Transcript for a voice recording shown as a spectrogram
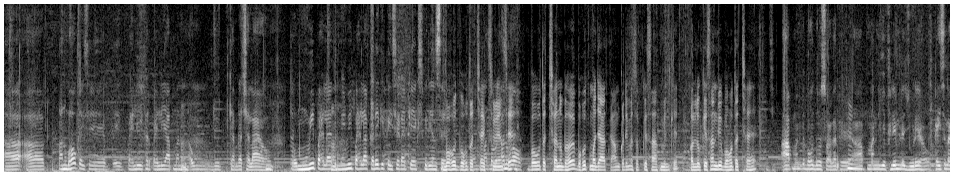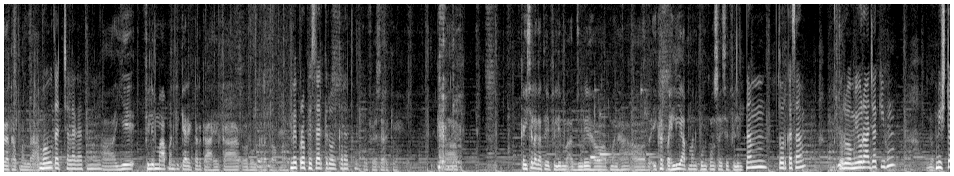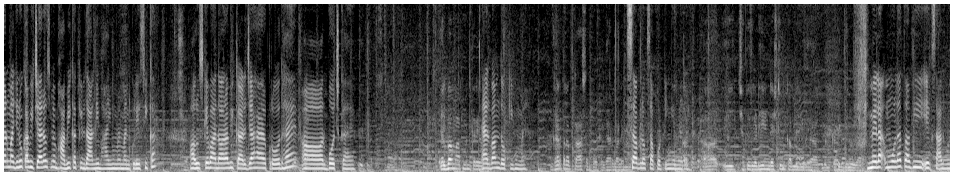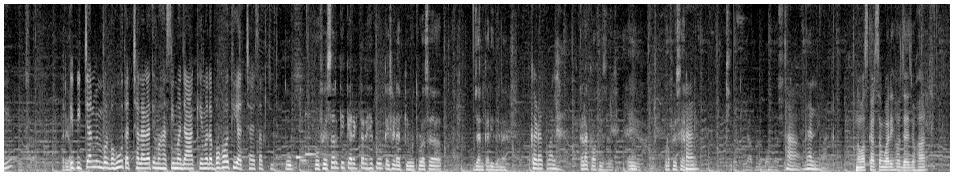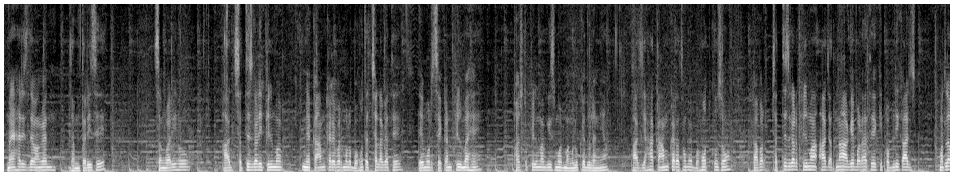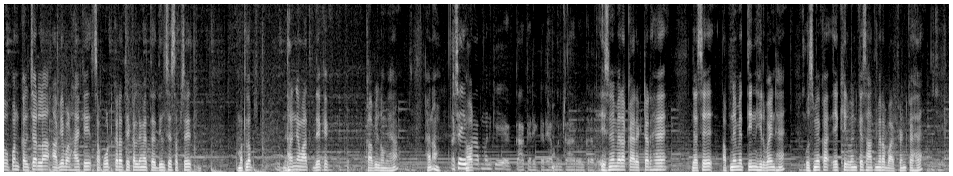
आ, आ, अनुभव कैसे है? पहली एकर पहली आप मन और जो कैमरा चलाया हो तो मूवी पहला है तो मूवी पहला करे के कैसे टाइप के एक्सपीरियंस है? बहुत बहुत अच्छा मतलब एक्सपीरियंस है। अनुभव। बहुत अच्छा अनुभव है बहुत मज़ा आता काम करे में सबके साथ मिलके। और लोकेशन भी बहुत अच्छा है। आप मन के बहुत बहुत स्वागत है। आप मन ये फ़िल्म ले जुड़े हो। कैसे लगा था आप मन ला? बहुत अच्छा लगा था मुझे। ये फ़िल्म में आप मन के कैरेक्टर का है? का रोल करा था आप मैं प्रोफेसर के रोल करा था। प्रोफेसर के। कैसे लगा था ये फ़िल्म जुड़े हो आप मन हाँ? और एक पहली आप मन कौन कौन सा ऐसे फ़िल्म नम तोर कसम रोमियो राजा की हूँ। मिस्टर मजनू का विचार है उसमें भाभी का किरदार निभाई हूँ मैं मन कुरैशी का और उसके बाद और अभी कर्जा है और क्रोध है और बोझ का है। एल्बम आप मन करे एल्बम दो की हूँ मैं। घर तरफ़ का सपोर्ट है? घर वाले में? सब लोग सपोर्टिंग है मेरे। छत्तीसगढ़ी इंडस्ट्री में कब ले जुड़े आप मन? कतक दिन हो गया मेला मोला तो अभी एक साल हुए ये पिक्चर में बहुत अच्छा लगा था हँसी मज़ाक है मतलब बहुत ही अच्छा है सब चीज़। तो प्रोफेसर के कैरेक्टर है तो कैसे टाइप के हो? थोड़ा सा जानकारी देना है। कड़क वाला। कड़क ऑफिसर ए प्रोफेसर। हाँ। ठीक है ठीक है आप मतलब बहुत बहुत हाँ धन्यवाद। नमस्कार संगवारी हो जय जोहार। मैं हरीश देवांगन धमतरी से। संगवारी हो आज छत्तीसगढ़ी फ़िल्म में काम करे बर मोला बहुत अच्छा लगा थे ये मोर सेकंड फ़िल्म है। फ़र्स्ट फ़िल्म गिस मोर मंगलू के दुल्हनिया। आज यहाँ काम करत हूँ मैं बहुत खुश हूँ। काबर छत्तीसगढ़ फ़िल्म आज इतना आगे बढ़ा है कि पब्लिक आज मतलब अपन कल्चर ला आगे बढ़ाए के सपोर्ट करत है कल मैं तय दिल से सबसे मतलब धन्यवाद दे के काबिल हूँ मैं यहाँ है ना? अच्छा और- आप मन के का कैरेक्टर है? आप मन का रोल करा था? इसमें मेरा कैरेक्टर है जैसे अपने में तीन हीरोइन हैं उसमें का एक हीरोइन के साथ मेरा बॉयफ्रेंड का है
